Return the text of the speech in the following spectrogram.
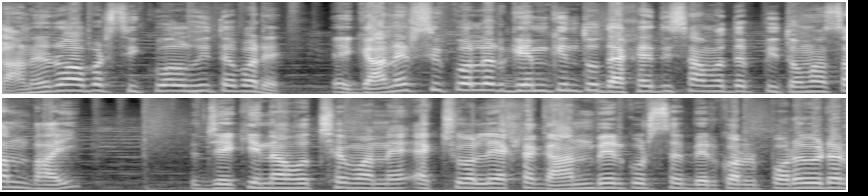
গানেরও আবার সিকুয়াল হইতে পারে। এই গানের সিকুয়ালের গেম কিন্তু দেখাই দিছে আমাদের প্রীতম হাসান ভাই। যে কিনা হচ্ছে মানে অ্যাকচুয়ালি একটা গান বের করছে, বের করার পরেও এটার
